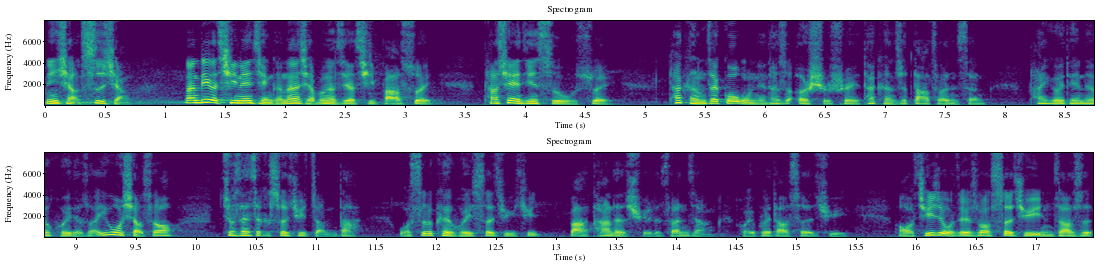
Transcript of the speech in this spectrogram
你想试想，那六七年前可能小朋友只有七八岁，他现在已经十五岁，他可能再过五年他是二十岁，他可能是大专生，他有一天他会回头说：“哎，我小时候就在这个社区长大。”我是不是可以回社区去把他的学的专长回馈到社区？哦，其实我在说社区营造是，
